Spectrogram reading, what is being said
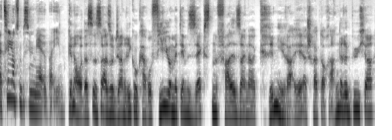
Erzähl uns ein bisschen mehr über ihn. Genau, das ist also Gianrico Carofilio mit dem sechsten Fall seiner Krimireihe. Er schreibt auch andere Bücher,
